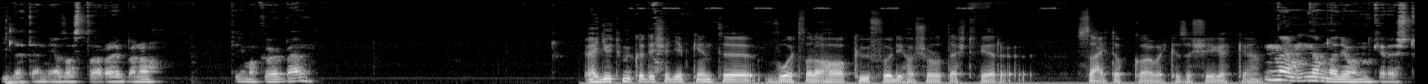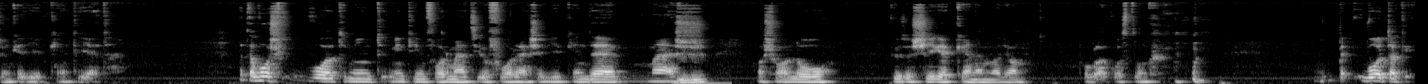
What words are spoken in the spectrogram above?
így az asztalra ebben a témakörben. Együttműködés egyébként volt valaha a külföldi hasonló testvér szájtokkal vagy közösségekkel? Nem, nem nagyon kerestünk egyébként ilyet. Hát a VOS volt, mint, mint információforrás egyébként, de más uh-huh. hasonló közösségekkel nem nagyon foglalkoztunk. voltak,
